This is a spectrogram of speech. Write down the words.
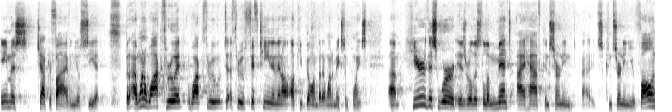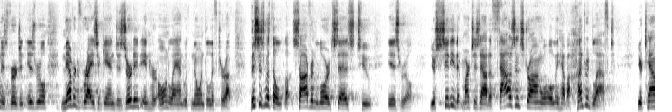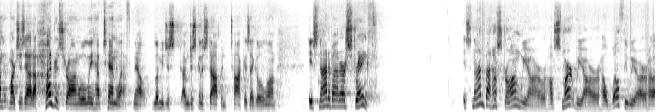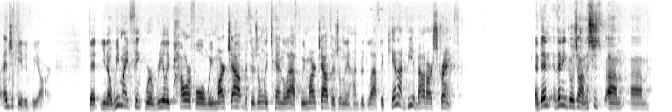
Amos chapter 5, and you'll see it. But I want to walk through it, walk through, to, through 15, and then I'll, I'll, keep going, but I want to make some points. Um, hear this word, Israel, this lament I have concerning, uh, concerning you. Fallen is virgin Israel, never to rise again, deserted in her own land with no one to lift her up. This is what the sovereign Lord says to Israel. Your city that marches out a thousand strong will only have a hundred left. Your town that marches out a hundred strong will only have ten left. Now, let me just, I'm just going to stop and talk as I go along. It's not about our strength. It's not about how strong we are, or how smart we are, or how wealthy we are, or how educated we are. That, you know, we might think we're really powerful and we march out, but there's only 10 left. We march out, there's only 100 left. It cannot be about our strength. And then, and then he goes on. This is, um, um,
